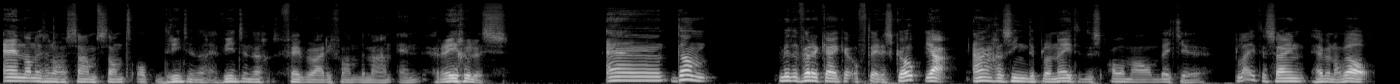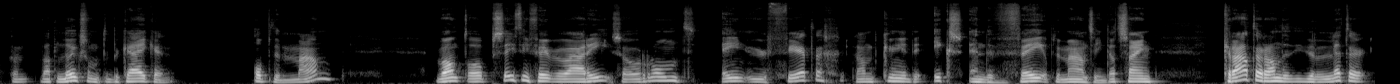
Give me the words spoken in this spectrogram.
En dan is er nog een samenstand op 23 en 24 februari van de maan en Regulus. En dan met een verrekijker of telescoop. Ja, aangezien de planeten dus allemaal een beetje pleiten zijn, hebben we nog wel een, wat leuks om te bekijken op de maan. Want op 17 februari, zo rond 1 uur 40, dan kun je de X en de V op de maan zien. Dat zijn kraterranden die de letter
